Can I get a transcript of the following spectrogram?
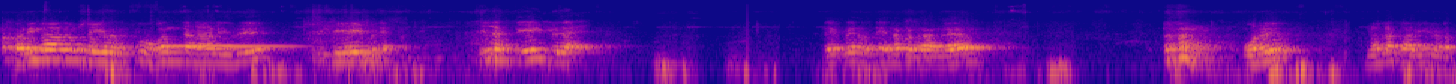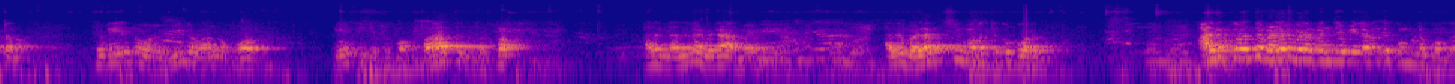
பரிகாரம் செய்யறதுக்கு உகந்த நாள் இது தேய்பிரை இல்ல தேய்பிரை நிறைய பேர் வந்து என்ன பண்றாங்க? ஒரு நல்ல காரியம் நடத்தணும். திடீர்னு ஒரு வீடு வாங்க போறோம். பேசிக்கிட்டு இருப்போம். பார்த்துக்கிட்டு இருப்போம். அது நல்ல விட அமையும். அது வளர்ச்சி முகத்துக்கு போறது. அதுக்கு வந்து வளர்பிற பஞ்சமியில வந்து கும்பிட்டு போங்க.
